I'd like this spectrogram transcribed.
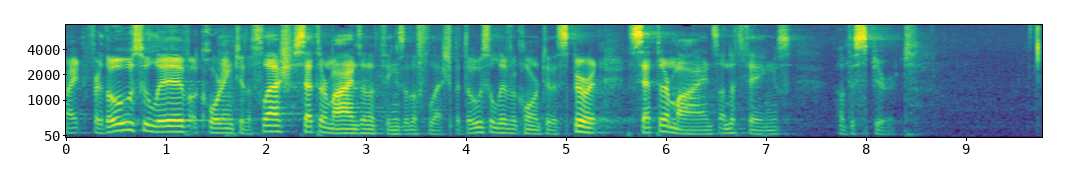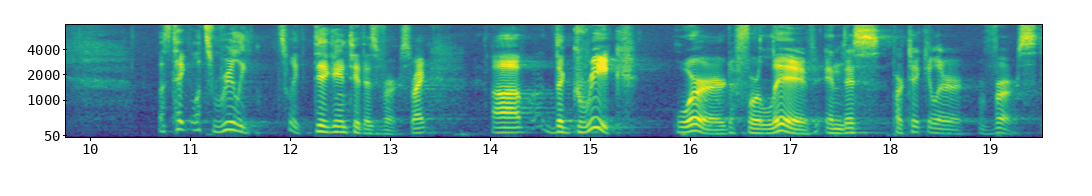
right? For those who live according to the flesh set their minds on the things of the flesh, but those who live according to the spirit set their minds on the things of the spirit. Let's take let's really let's really dig into this verse, right? Uh, the Greek word for live in this particular verse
